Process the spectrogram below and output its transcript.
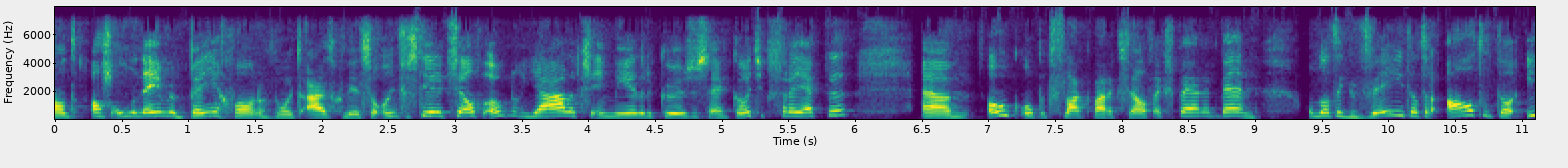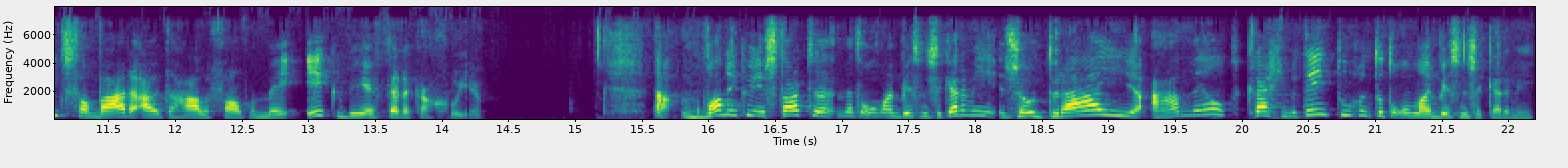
Want als ondernemer ben je gewoon nog nooit uitgeleerd. Zo investeer ik zelf ook nog jaarlijks in meerdere cursussen en coachingstrajecten. Um, ook op het vlak waar ik zelf expert ben. Omdat ik weet dat er altijd wel iets van waarde uit te halen valt waarmee ik weer verder kan groeien. Nou, wanneer kun je starten met de Online Business Academy? Zodra je je aanmeldt, krijg je meteen toegang tot de Online Business Academy.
